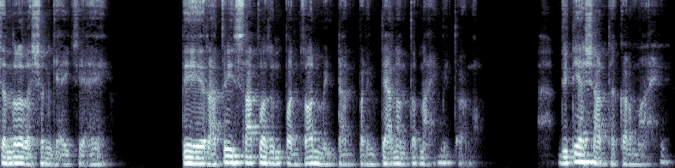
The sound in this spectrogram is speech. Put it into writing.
चंद्रदर्शन घ्यायचे आहे. ते रात्री सात वाजून पंचावन्न मिनिटांपर्यंत त्यानंतर नाही मित्रांनो. द्वितीय श्राद्ध कर्म आहे.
